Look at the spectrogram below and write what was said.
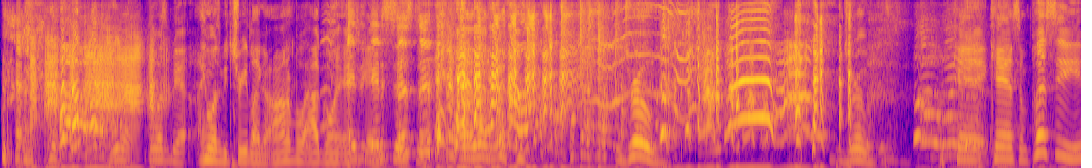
he, wa- he wants to be a, he wants to be treated like an honorable, outgoing, educated, Educated sister. sister. Drew. Drew. Can can some pussy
